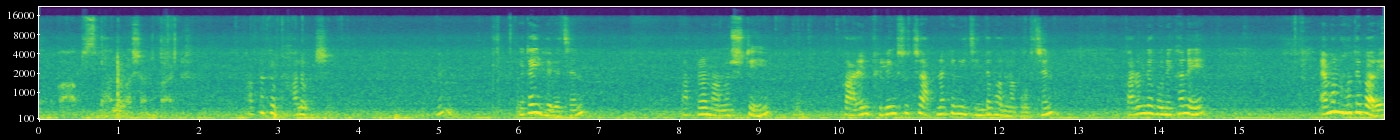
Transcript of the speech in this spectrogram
অফ কাপস ভালোবাসার কার্ড আপনাকে ভালোবাসে। হুম, এটাই ভেবেছেন? আপনার মানুষটি কারেন্ট ফিলিংস হচ্ছে আপনাকে নিয়ে চিন্তা ভাবনা করছেন। কারণ দেখুন, এখানে এমন হতে পারে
